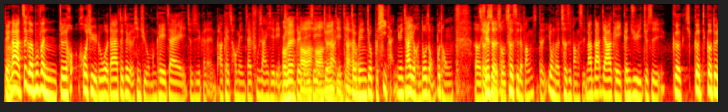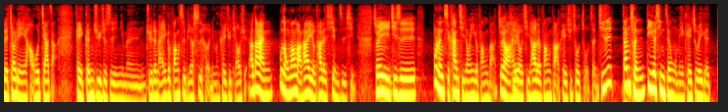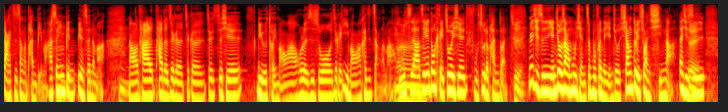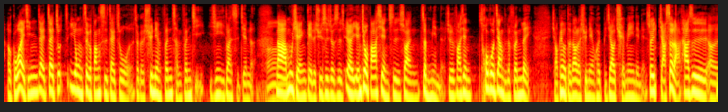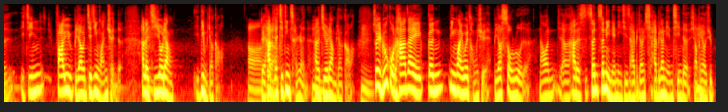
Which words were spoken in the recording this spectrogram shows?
对，那这个部分就是后后续如果大家对这个有兴趣，我们可以在就是可能 podcast 后面再附上一些连接，对的一些研究上的连接，这边就不细谈，因为它有很多种不同呃学者所测试的方式的用的测试方式，那大家可以根据就是各各各队的教练也好，或家长可以根据就是你们觉得哪一个方式比较适合，你们可以去挑选。那当然不同方法它有它的限制性，所以其实不能只看其中一个方法，最好还有其他的方法可以去做佐证。其实单纯第二性征，我们也可以做一个大致上的判别嘛。他声音变变声了嘛，然后他他的这个这个这这些。例如腿毛啊，或者是说这个腋毛啊开始长了嘛，胡子啊这些都可以做一些辅助的判断。是，因为其实研究上目前这部分的研究相对算新啦，但其实呃国外已经在在做用这个方式在做这个训练分层分级已经一段时间了。那目前给的趋势就是呃研究发现是算正面的，就是发现透过这样子的分类，小朋友得到的训练会比较全面一点点。所以假设啦，他是呃已经发育比较接近完全的，他的肌肉量一定比较高。啊，对他比较接近成人的，他的肌肉量比较高，嗯，所以如果他在跟另外一位同学比较瘦弱的，然后呃他的生生理年龄其实还比较还比较年轻的小朋友去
